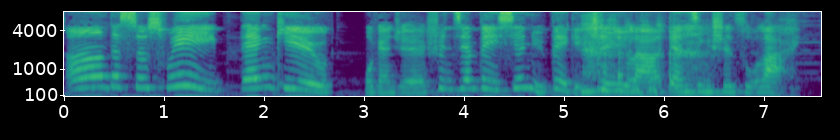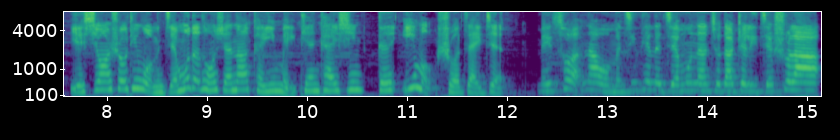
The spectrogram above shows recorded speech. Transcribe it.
Ah, that's so sweet. Thank you. 也希望收听我们节目的同学呢，可以每天开心，跟 emo 说再见。没错，那我们今天的节目呢就到这里结束啦。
